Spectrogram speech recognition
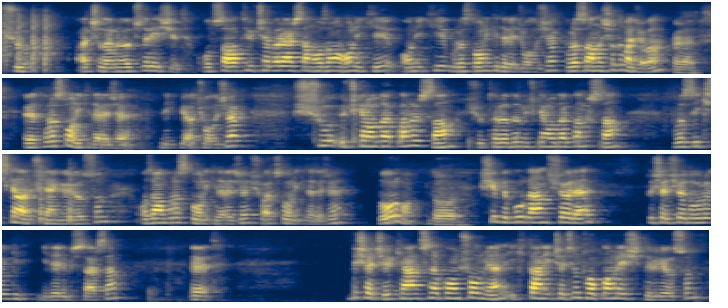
şu açıların ölçüleri eşit. 36'yı 3'e bölersen o zaman 12. 12 burası da 12 derece olacak. Burası anlaşıldı mı acaba? Evet. Evet burası da 12 derecelik bir açı olacak. Şu üçgene odaklanırsan, şu taradığım üçgene odaklanırsan burası ikizkenar üçgen görüyorsun. O zaman burası da 12 derece, şu açı da 12 derece. Doğru mu? Doğru. Şimdi buradan şöyle dış açıya doğru gi- gidelim istersen. Evet. Dış açı kendisine komşu olmayan iki tane iç açının toplamına eşitti biliyorsun.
